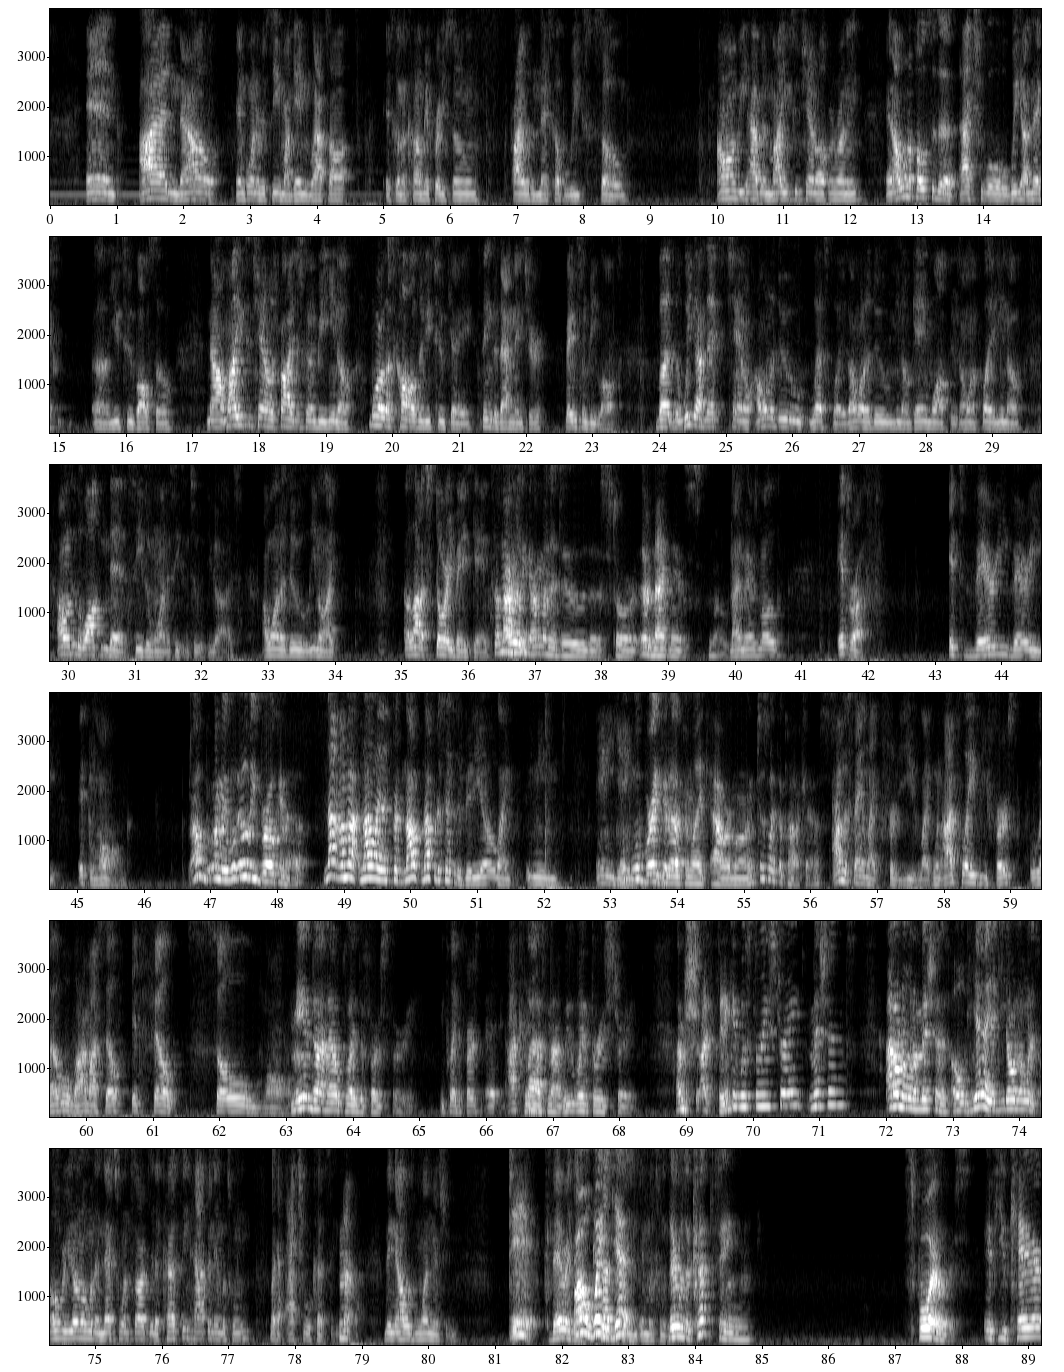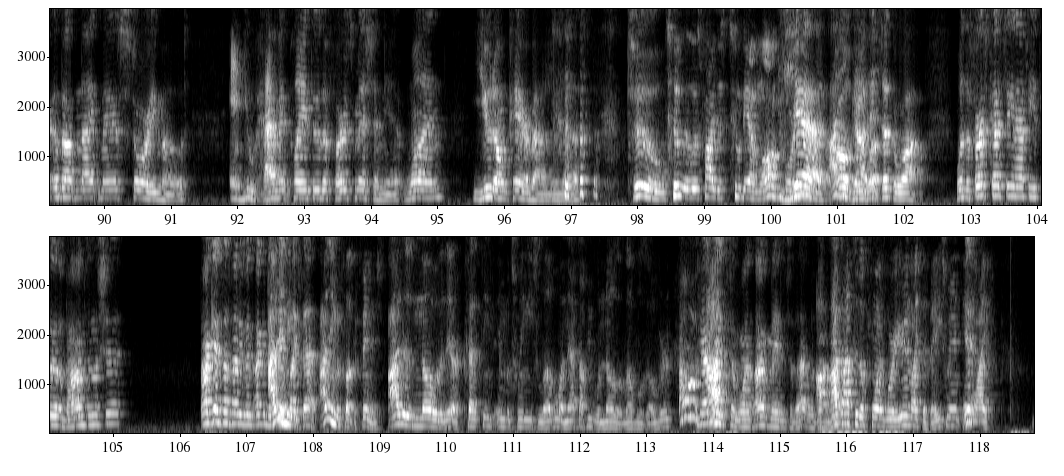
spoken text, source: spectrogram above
and I now am going to receive my gaming laptop. It's gonna come here pretty soon, probably within the next couple weeks. So I want to be having my YouTube channel up and running, and I want to post to the actual We Got Next uh, YouTube also. Now my YouTube channel is probably just gonna be you know more or less Call of Duty 2K, things of that nature, maybe some vlogs. But the We Got Next channel, I want to do Let's Plays. I want to do, you know, game walkthroughs. I want to play, you know, I want to do The Walking Dead season one and season two with you guys. I want to do, you know, like a lot of story based games. I'm not I really think I'm gonna do the story or nightmares mode. Nightmares mode. It's rough. It's very, very. It's long. I'll, I mean, it'll be broken up. No, I'm not not like for not not for the sense of the video. Like I mean, any game. We'll break it up in like hour long, just like the podcast. I'm just saying, like for you, like when I played the first level by myself, it felt so long. Me and Donnell played the first three You played the first. eh, I couldn't. last night. We went three straight. I'm sure. I think it was three straight missions. I don't know when a mission is over. Yeah, you don't know when it's over. You don't know when the next one starts. Did a cutscene happen in between, like an actual cutscene? No. Then that was one mission. Dick. There is a Oh, wait, yes. in between. There was a cutscene. Spoilers. If you care about Nightmare's story mode and you haven't played through the first mission yet, one, you don't care about it enough. Two, Two, it was probably just too damn long for you. yeah. Like, oh god, it took a while. Was the first cutscene after you throw the bombs in the shit? I guess that's not even. I can I just say didn't it even, like that. I didn't even fucking finish. I just know that there are cutscenes in between each level, and that's how people know the level is over. Oh, okay. I, I- made it to one. I made it to that with. I, I got to the point where you're in like the basement, and Yeah. like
